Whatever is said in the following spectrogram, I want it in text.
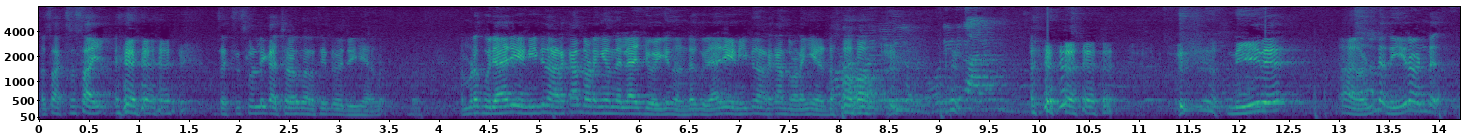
അത് സക്സസ് ആയി. സക്സസ്ഫുള്ളി കച്ചവടം നടത്തിയിട്ട് വരികയാണ്. നമ്മുടെ കുരാരി എണീറ്റ് നടക്കാൻ തുടങ്ങിയെന്ന് എല്ലാവരും ചോദിക്കുന്നുണ്ട്. കുരാരി എണീറ്റ് നടക്കാൻ തുടങ്ങി കേട്ടോ. നീര് ആ ഉണ്ട് നീരുണ്ട്.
